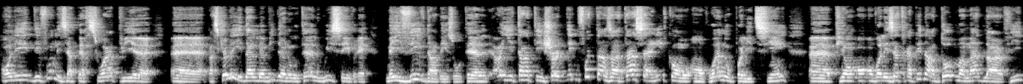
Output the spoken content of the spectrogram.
on les, des fois, on les aperçoit, puis euh, euh, parce que là, il est dans le lobby d'un hôtel, oui, c'est vrai, mais ils vivent dans des hôtels. Ah, il est en t-shirt. Une fois de temps en temps, ça arrive qu'on on voit nos politiciens, euh, puis on, on- va les attraper dans d'autres moments de leur vie.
